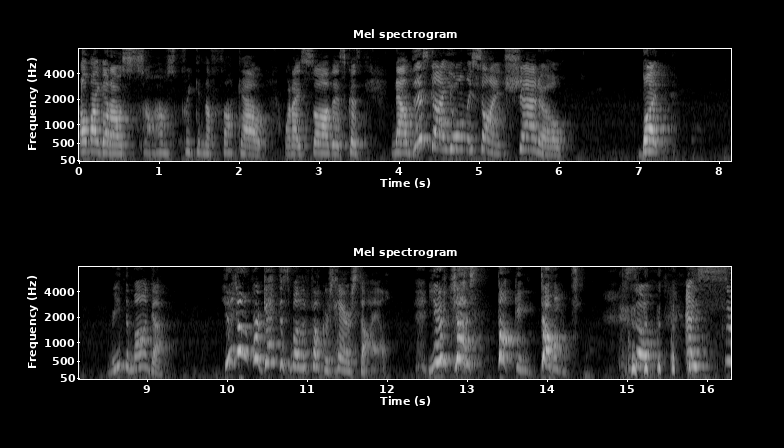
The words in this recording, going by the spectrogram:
oh my god, I was so I was freaking the fuck out when I saw this because now this guy you only saw in shadow, but read the manga. You don't forget this motherfucker's hairstyle. You just fucking don't. So as soon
